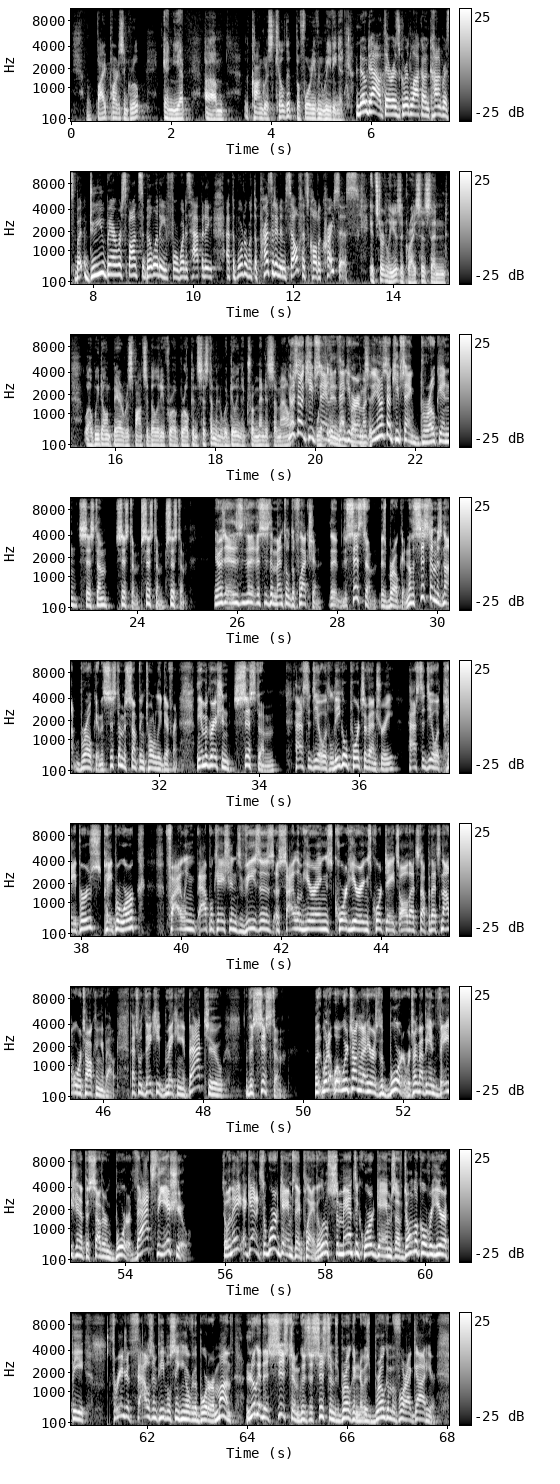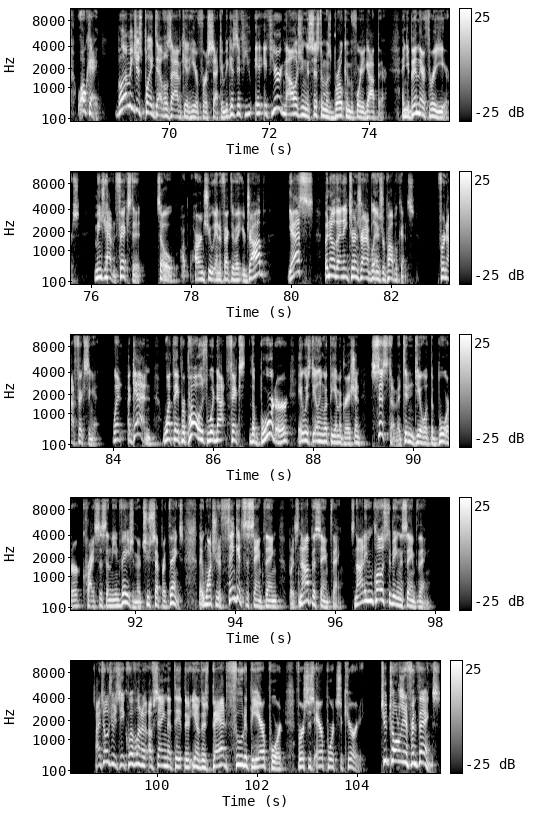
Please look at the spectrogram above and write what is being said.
bipartisan group, and yet um, Congress killed it before even reading it. No doubt there is gridlock on Congress, but do you bear responsibility for what is happening at the border, what the president himself has called a crisis? It certainly is a crisis, and well, we don't bear responsibility for a broken system, and we're doing a tremendous amount. You notice how I keep saying that? Thank you very much. System. You notice how I keep saying broken system, system, system, system. You know, this is the, this is the mental deflection. The, the system is broken. No, the system is not broken. The system is something totally different. The immigration system has to deal with legal ports of entry, has to deal with papers, paperwork, filing applications, visas, asylum hearings, court hearings, court dates, all that stuff. But that's not what we're talking about. That's what they keep making it back to the system. But what, what we're talking about here is the border. We're talking about the invasion at the southern border. That's the issue. So when they again, it's the word games they play, the little semantic word games of don't look over here at the 300,000 people sinking over the border a month. Look at the system because the system's broken. It was broken before I got here. Okay. But let me just play devil's advocate here for a second because if you if you're acknowledging the system was broken before you got there and you've been there 3 years, it means you haven't fixed it. So aren't you ineffective at your job? Yes. But no, then he turns around and blames Republicans for not fixing it when again what they proposed would not fix the border. It was dealing with the immigration system. It didn't deal with the border crisis and the invasion. They're two separate things. They want you to think it's the same thing but it's not the same thing. It's not even close to being the same thing. I told you it's the equivalent of, saying that the, the, you know there's bad food at the airport versus airport security. Two totally different things.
